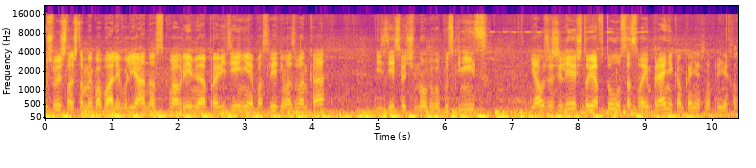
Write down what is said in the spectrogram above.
эти вышло, что мы попали в Ульяновск во время проведения последнего звонка. И здесь очень много выпускниц. Я уже жалею, что я в Тулу со своим пряником, конечно, приехал.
